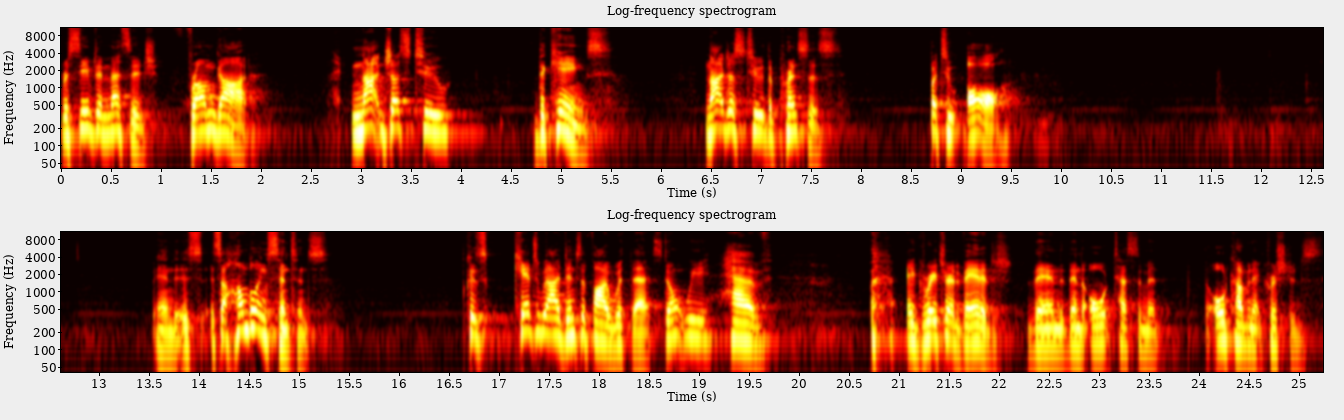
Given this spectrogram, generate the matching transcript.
received a message from God, not just to the kings, not just to the princes, but to all. And it's, it's a humbling sentence because can't we identify with that? Don't we have a greater advantage than, than the Old Testament, the Old Covenant Christians?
